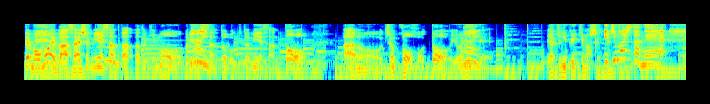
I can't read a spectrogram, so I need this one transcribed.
でも思えば最初みえさんと会った時も堀口さんと僕とみえさんと、あのうちの広報と4人で焼肉行きましたよね。行きましたね、う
